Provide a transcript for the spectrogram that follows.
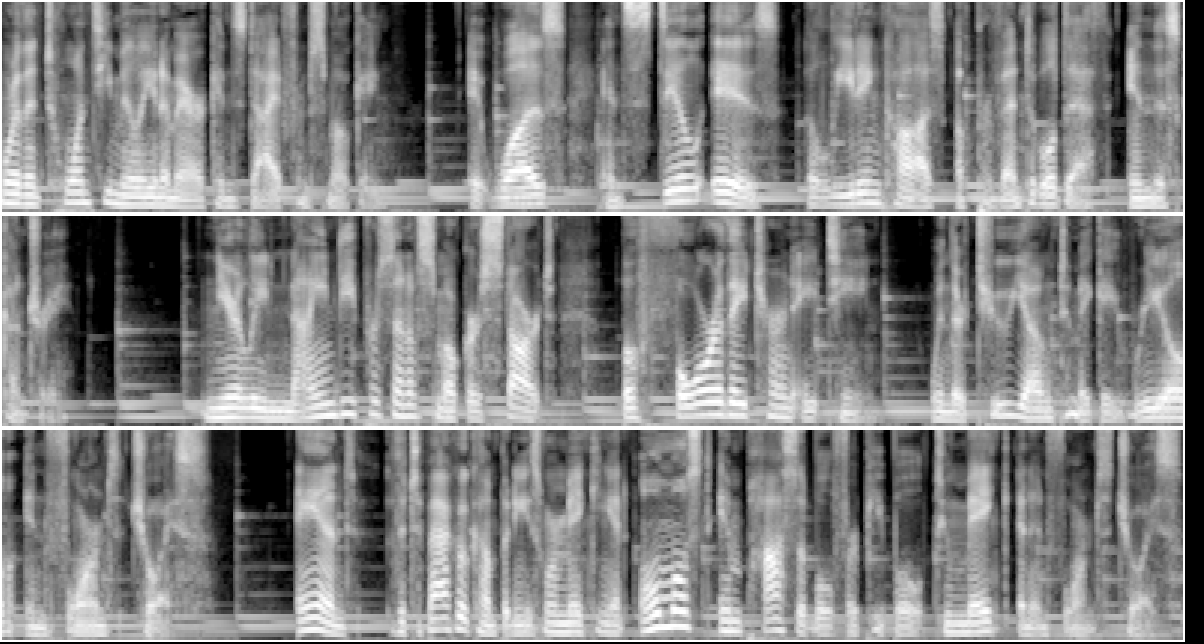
more than 20 million Americans died from smoking. It was and still is the leading cause of preventable death in this country nearly 90% of smokers start before they turn 18, when they're too young to make a real informed choice. And the tobacco companies were making it almost impossible for people to make an informed choice.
